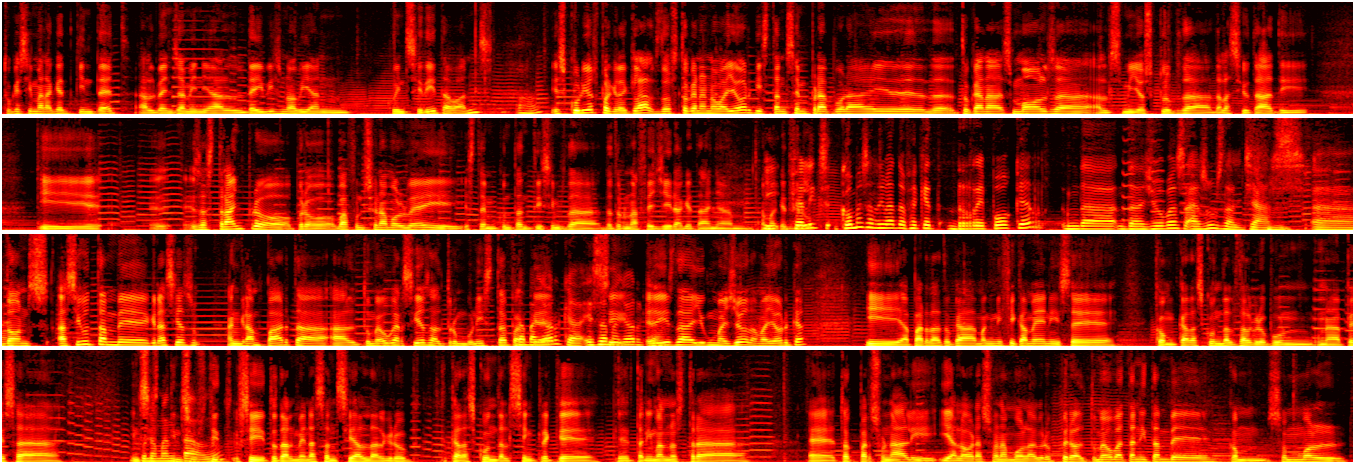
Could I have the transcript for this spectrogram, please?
toquéssim en aquest quintet, el Benjamin i el Davis no havien coincidit abans. Uh És curiós perquè, clar, els dos toquen a Nova York i estan sempre por ahí de, de, tocant a Smalls, a, als millors clubs de, de la ciutat i, i eh, és estrany però, però va funcionar molt bé i estem contentíssims de, de tornar a fer gira aquest any amb, amb I, aquest Fèlix, com has arribat a fer aquest repòquer de, de joves asos del jazz? Mm. Eh, Doncs ha sigut també gràcies en gran part a- al Tomeu Garcia, el trombonista. Perquè, Mallorca, és de sí, Mallorca. ell és de Llucmajor, de Mallorca, i a part de tocar magníficament i ser, com cadascun dels del grup, un, una peça insubstitu- Sí, totalment essencial del grup. Cadascun dels cinc crec que, que tenim el nostre eh, toc personal i, i alhora sona molt al grup, però el Tomeu va tenir també, com som molt,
